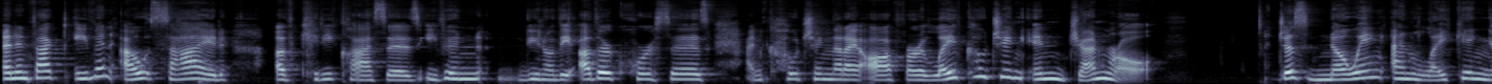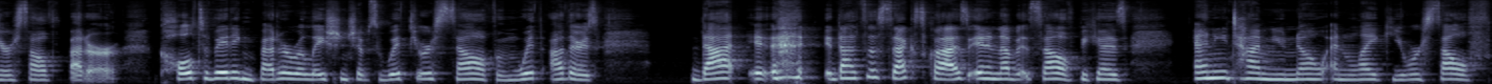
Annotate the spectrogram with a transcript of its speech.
And in fact, even outside of kitty classes, even you know the other courses and coaching that I offer, life coaching in general, just knowing and liking yourself better, cultivating better relationships with yourself and with others, that it, that's a sex class in and of itself because anytime you know and like yourself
